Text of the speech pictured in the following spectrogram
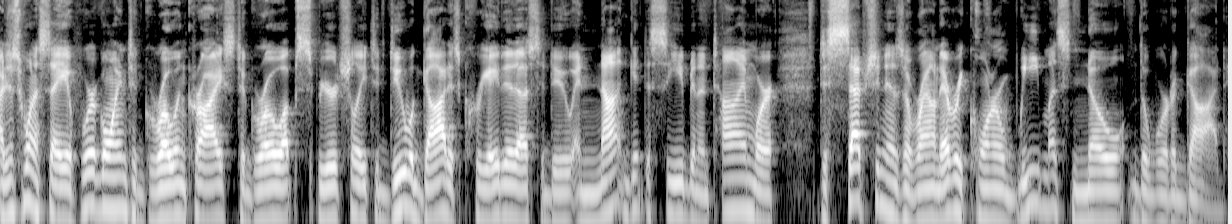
I just want to say if we're going to grow in Christ, to grow up spiritually, to do what God has created us to do, and not get deceived in a time where deception is around every corner, we must know the Word of God.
